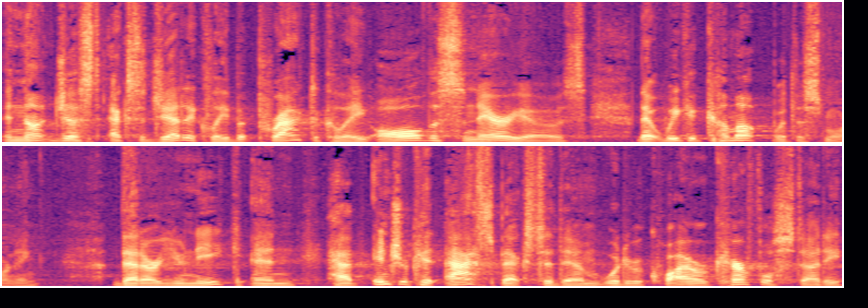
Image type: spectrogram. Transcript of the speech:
And not just exegetically, but practically, all the scenarios that we could come up with this morning that are unique and have intricate aspects to them would require careful study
